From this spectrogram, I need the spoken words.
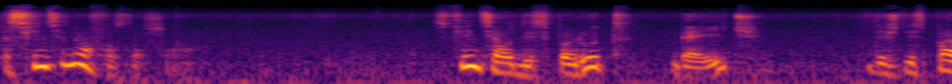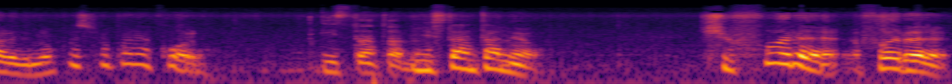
Sfinții nu au fost așa. Sfinții au dispărut de aici, deci dispare din locul și apare acolo. Instantaneu. Instantaneu. Și fără, fără,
